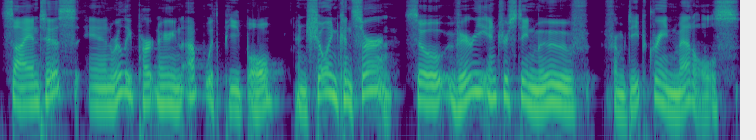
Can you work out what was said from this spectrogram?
scientists and really partnering up with people and showing concern. So, very interesting move from Deep Green Metals.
